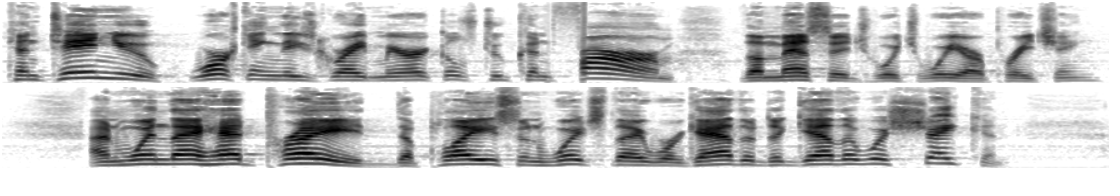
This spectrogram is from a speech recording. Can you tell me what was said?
continue working these great miracles to confirm the message which we are preaching. And when they had prayed, the place in which they were gathered together was shaken,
